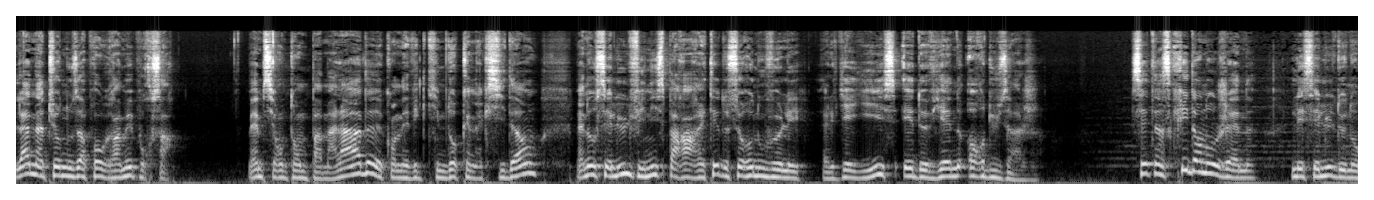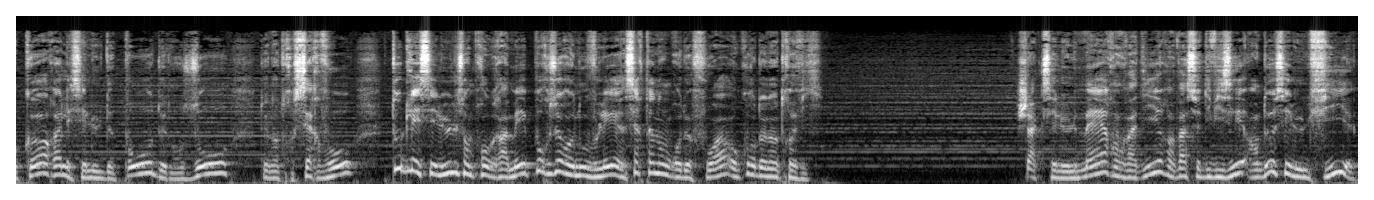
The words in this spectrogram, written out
la nature nous a programmés pour ça. Même si on tombe pas malade, qu'on est victime d'aucun accident, ben nos cellules finissent par arrêter de se renouveler, elles vieillissent et deviennent hors d'usage. C'est inscrit dans nos gènes, les cellules de nos corps, hein, les cellules de peau, de nos os, de notre cerveau, toutes les cellules sont programmées pour se renouveler un certain nombre de fois au cours de notre vie. Chaque cellule mère, on va dire, va se diviser en deux cellules filles.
